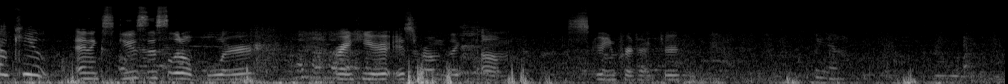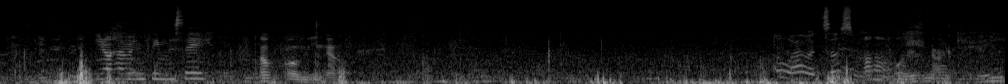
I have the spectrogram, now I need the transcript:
So cute. And excuse this little blur right here. It's from the um, screen protector. But yeah. You don't have anything to say? Oh, oh, me no. Oh wow, it's so small. Oh, there's an arcade.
